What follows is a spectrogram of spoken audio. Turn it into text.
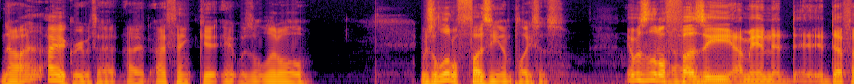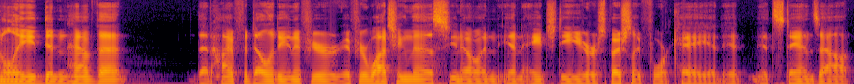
no, I, I agree with that. I I think it, it was a little, it was a little fuzzy in places. It was a little uh, fuzzy. I mean, it, it definitely didn't have that that high fidelity. And if you're if you're watching this, you know, in, in HD or especially 4K, it, it it stands out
